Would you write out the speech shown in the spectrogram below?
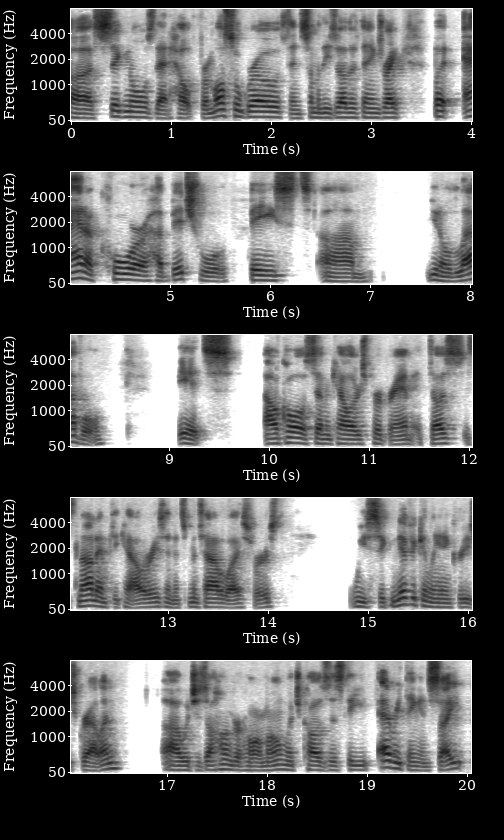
uh, signals that help for muscle growth and some of these other things, right? But at a core habitual based, um, you know, level, it's Alcohol is seven calories per gram. It does, it's not empty calories and it's metabolized first. We significantly increase ghrelin, uh, which is a hunger hormone, which causes us to eat everything in sight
